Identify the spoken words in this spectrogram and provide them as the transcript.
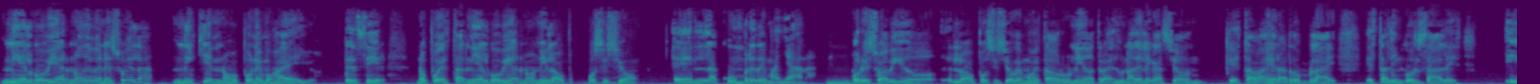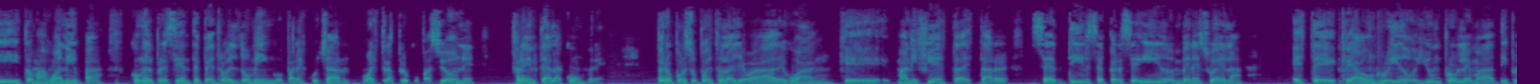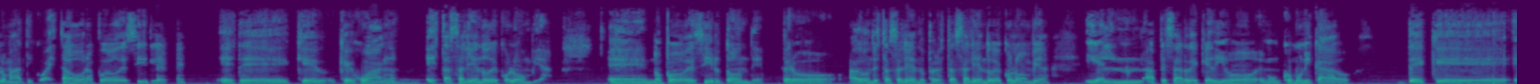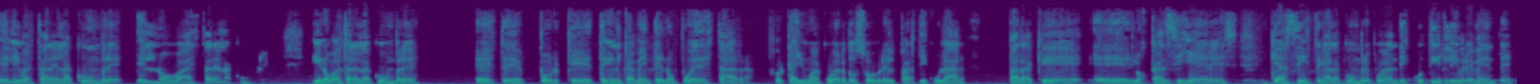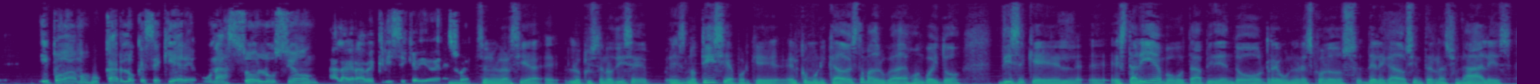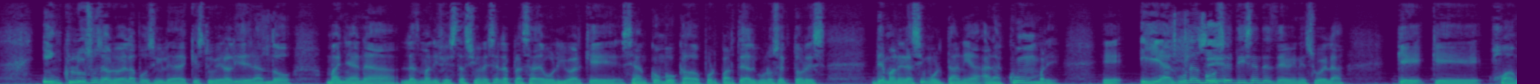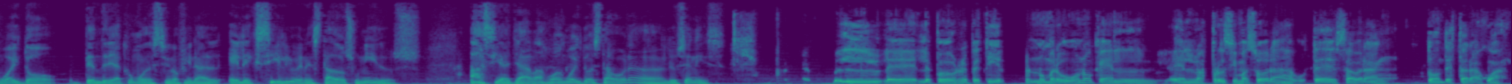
ni el gobierno de Venezuela ni quien nos oponemos a ellos. Es decir, no puede estar ni el gobierno ni la oposición en la cumbre de mañana. Mm. Por eso ha habido, la oposición hemos estado reunidos a través de una delegación que estaba Gerardo Blay, Stalin González y Tomás Guanipa con el presidente Petro el domingo para escuchar nuestras preocupaciones frente a la cumbre. Pero por supuesto la llamada de Juan, que manifiesta estar, sentirse perseguido en Venezuela, este, creaba un ruido y un problema diplomático. A esta hora puedo decirle este, que, Juan está saliendo de Colombia. Eh, no puedo decir dónde, pero a dónde está saliendo, pero está saliendo de Colombia y él, a pesar de que dijo en un comunicado de que él iba a estar en la cumbre, él no va a estar en la cumbre. Y no va a estar en la cumbre este, porque técnicamente no puede estar, porque hay un acuerdo sobre el particular para que eh, los cancilleres que asisten a la cumbre puedan discutir libremente y podamos buscar lo que se quiere, una solución a la grave crisis que vive Venezuela. Señor García, eh, lo que usted nos dice es noticia, porque el comunicado de esta madrugada de Juan Guaidó dice que él eh, estaría en Bogotá pidiendo reuniones con los delegados internacionales. Incluso se habló de la posibilidad de que estuviera liderando mañana las manifestaciones en la Plaza de Bolívar que se han convocado por parte de algunos sectores de manera simultánea a la cumbre. Eh, y algunas Sí. voces dicen desde Venezuela que, Juan Guaidó tendría como destino final el exilio en Estados Unidos. ¿Hacia allá va Juan Guaidó hasta ahora, Leucenis? Le, le puedo repetir, número uno, que en, en las próximas horas ustedes sabrán dónde estará Juan.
